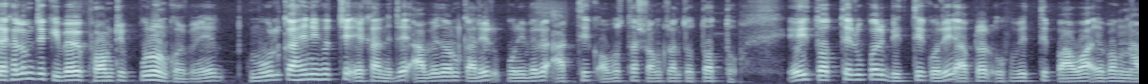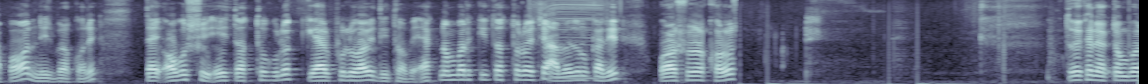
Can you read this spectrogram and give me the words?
দেখালাম যে কীভাবে ফর্মটি পূরণ করবেন। এর মূল কাহিনী হচ্ছে এখানে যে আবেদনকারীর পরিবারের আর্থিক অবস্থা সংক্রান্ত তথ্য। এই তথ্যের উপর ভিত্তি করে আপনার উপবৃত্তি পাওয়া এবং না পাওয়া নির্ভর করে। তাই অবশ্যই এই তথ্যগুলো কেয়ারফুলভাবে দিতে হবে। এক নম্বরে কী তথ্য রয়েছে? আবেদনকারীর পড়াশোনার খরচ তো এখানে এক নম্বর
